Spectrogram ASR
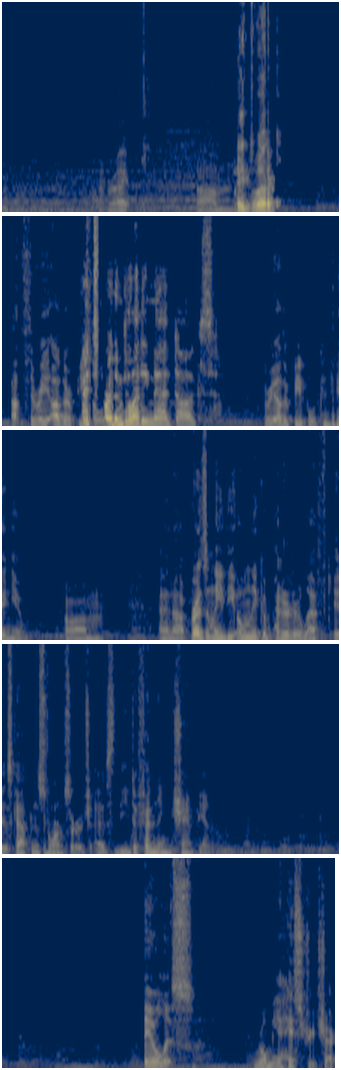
All right. Um. Great work. Three other people. It's for the bloody mad dogs. three other people continue. Um, and uh, presently, the only competitor left is Captain Storm Surge as the defending champion. Aeolus, roll me a history check.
